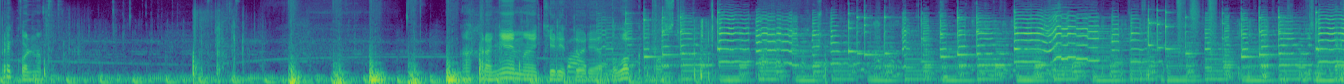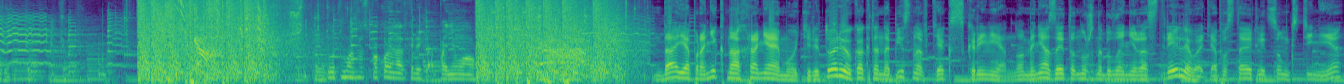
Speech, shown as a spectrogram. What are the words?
Прикольно. Охраняемая территория. Блокпост. Тут можно спокойно открыть по нему охоту. Да, я проник на охраняемую территорию, как это написано в текст-скрине, но меня за это нужно было не расстреливать, а поставить лицом к стене,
